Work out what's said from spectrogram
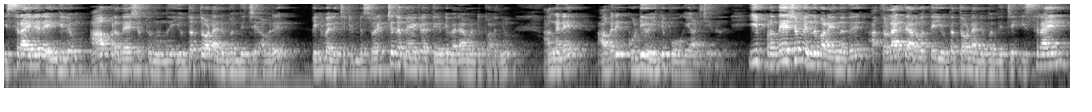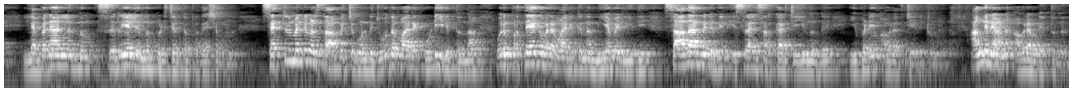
ഇസ്രായേലരെങ്കിലും ആ പ്രദേശത്ത് നിന്ന് യുദ്ധത്തോടനുബന്ധിച്ച് അവർ പിൻവലിച്ചിട്ടുണ്ട്. സുരക്ഷിത മേഖല തേടി വരാൻ വേണ്ടി പറഞ്ഞു. അങ്ങനെ അവർ കുടിയൊഴിഞ്ഞു പോവുകയാണ് ചെയ്തത്. ഈ പ്രദേശം എന്ന് പറയുന്നത് തൊള്ളായിരത്തി അറുപത്തി യുദ്ധത്തോടനുബന്ധിച്ച് ഇസ്രായേൽ ലബനാനിൽ നിന്നും സിറിയയിൽ നിന്നും പിടിച്ചെടുത്ത പ്രദേശമാണ്. സെറ്റിൽമെന്റുകൾ സ്ഥാപിച്ചുകൊണ്ട് ജൂതന്മാരെ കുടിയിരുത്തുന്ന ഒരു പ്രത്യേകപരമായിരിക്കുന്ന നിയമരീതി സാധാരണഗതിയിൽ ഇസ്രായേൽ സർക്കാർ ചെയ്യുന്നുണ്ട്. ഇവിടെയും അവരത് ചെയ്തിട്ടുണ്ട്. അങ്ങനെയാണ് അവരവിടെ എത്തുന്നത്.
